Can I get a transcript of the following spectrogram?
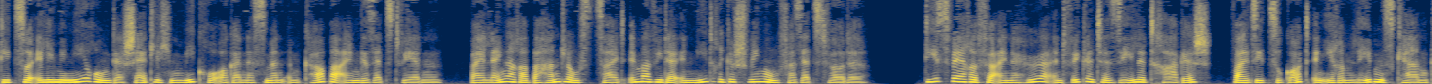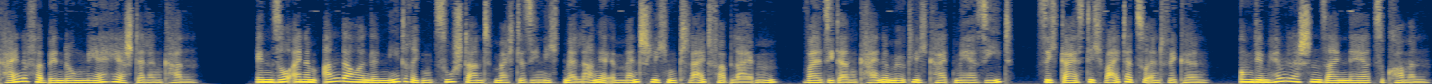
die zur Eliminierung der schädlichen Mikroorganismen im Körper eingesetzt werden, bei längerer Behandlungszeit immer wieder in niedrige Schwingung versetzt würde. Dies wäre für eine höher entwickelte Seele tragisch, weil sie zu Gott in ihrem Lebenskern keine Verbindung mehr herstellen kann. In so einem andauernden niedrigen Zustand möchte sie nicht mehr lange im menschlichen Kleid verbleiben, weil sie dann keine Möglichkeit mehr sieht, sich geistig weiterzuentwickeln, um dem himmlischen Sein näher zu kommen.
